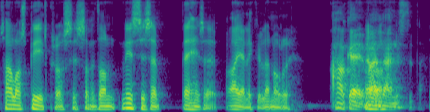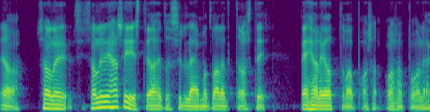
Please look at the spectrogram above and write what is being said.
Salon Speedcrossissa, niin tuon Nissisen pehin se ajeli kyllä nuri. Ah, Okei, okay, mä en Joo. nähnyt sitä. Joo, se oli, siis se oli ihan siisti ohitus silleen, mutta valitettavasti pehi oli ottava osa, osapuoli ja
